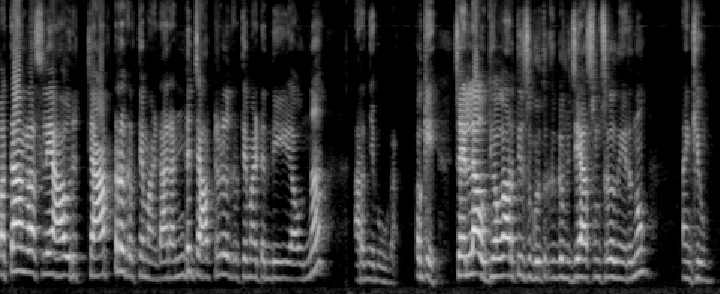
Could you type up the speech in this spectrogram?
പത്താം ക്ലാസ്സിലെ ആ ഒരു ചാപ്റ്റർ കൃത്യമായിട്ട് ആ രണ്ട് ചാപ്റ്ററുകൾ കൃത്യമായിട്ട് എന്ത് ചെയ്യുക? ഒന്ന് അറിഞ്ഞു പോവുക ഓക്കെ സോ എല്ലാ ഉദ്യോഗാർത്ഥി സുഹൃത്തുക്കൾക്കും വിജയാശംസകൾ നേരുന്നു. താങ്ക്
